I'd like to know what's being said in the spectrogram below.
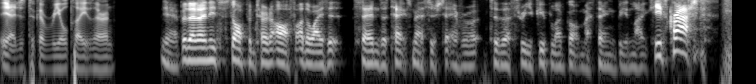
Yeah, it just took a real tight turn. Yeah, but then I need to stop and turn it off. Otherwise, it sends a text message to everyone, to the three people I've got on my thing, being like, he's crashed.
